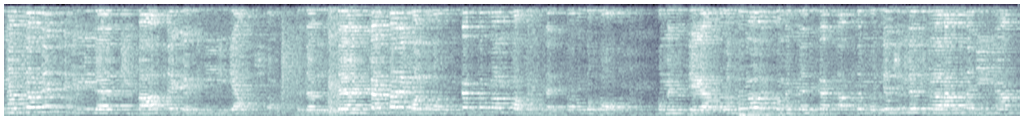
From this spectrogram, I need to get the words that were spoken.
naturalmente di un'idea di base che mi piaccia, deve scattare qualcosa, scatta qualcosa in testa, come spiegarlo, però è come se scattasse si accendesse una lampadina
